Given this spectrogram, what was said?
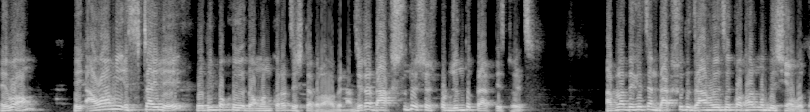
এবং এই আওয়ামী স্টাইলে প্রতিপক্ষকে দমন করার চেষ্টা করা হবে না, যেটা ডাকসুতে শেষ পর্যন্ত প্র্যাকটিস হয়েছে। আপনারা দেখেছেন ডাকসুতে যা হয়েছে কথার মধ্যে সীমাবদ্ধ।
